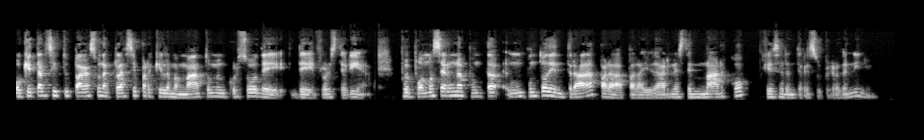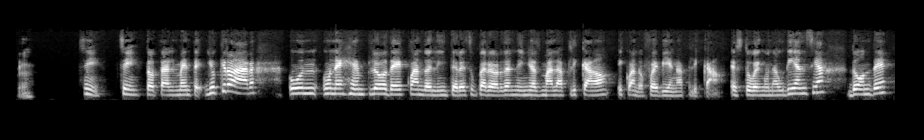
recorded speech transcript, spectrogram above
¿O qué tal si tú pagas una clase para que la mamá tome un curso de, floristería? Pues podemos ser una punta, un punto de entrada para, ayudar en este marco que es el interés superior del niño, ¿verdad? Sí, sí, totalmente. Yo quiero dar un, un, ejemplo de cuando el interés superior del niño es mal aplicado y cuando fue bien aplicado. Estuve en una audiencia donde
